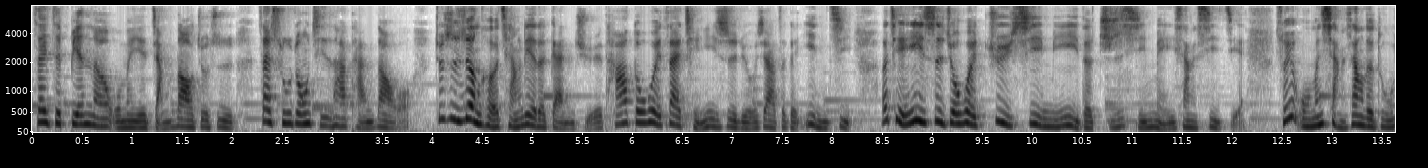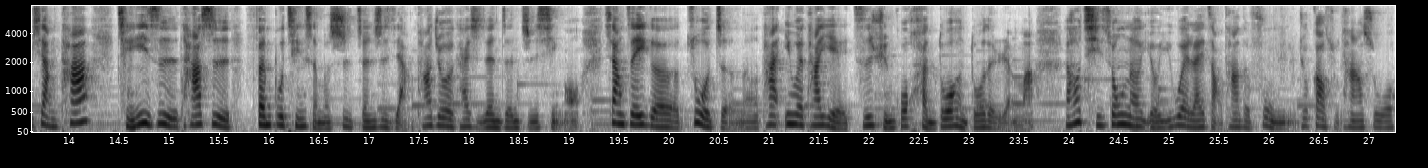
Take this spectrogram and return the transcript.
在这边呢，我们也讲到，就是在书中，其实他谈到哦，就是任何强烈的感觉，它都会在潜意识留下这个印记，而潜意识就会巨细靡遗的执行每一项细节。所以，我们想象的图像，它潜意识它是分不清什么是真是假，它就会开始认真执行哦。像这一个作者呢，他因为他也咨询过很多很多的人嘛，然后其中呢，有一位来找他的妇女，就告诉他说，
